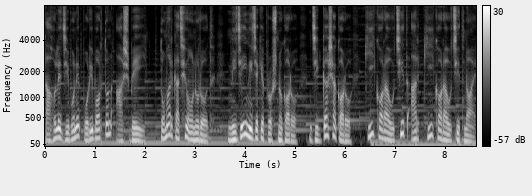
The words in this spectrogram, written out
তাহলে জীবনে পরিবর্তন আসবেই। তোমার কাছে অনুরোধ, নিজেই নিজেকে প্রশ্ন করো, জিজ্ঞাসা করো, কি করা উচিত আর কি করা উচিত নয়।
